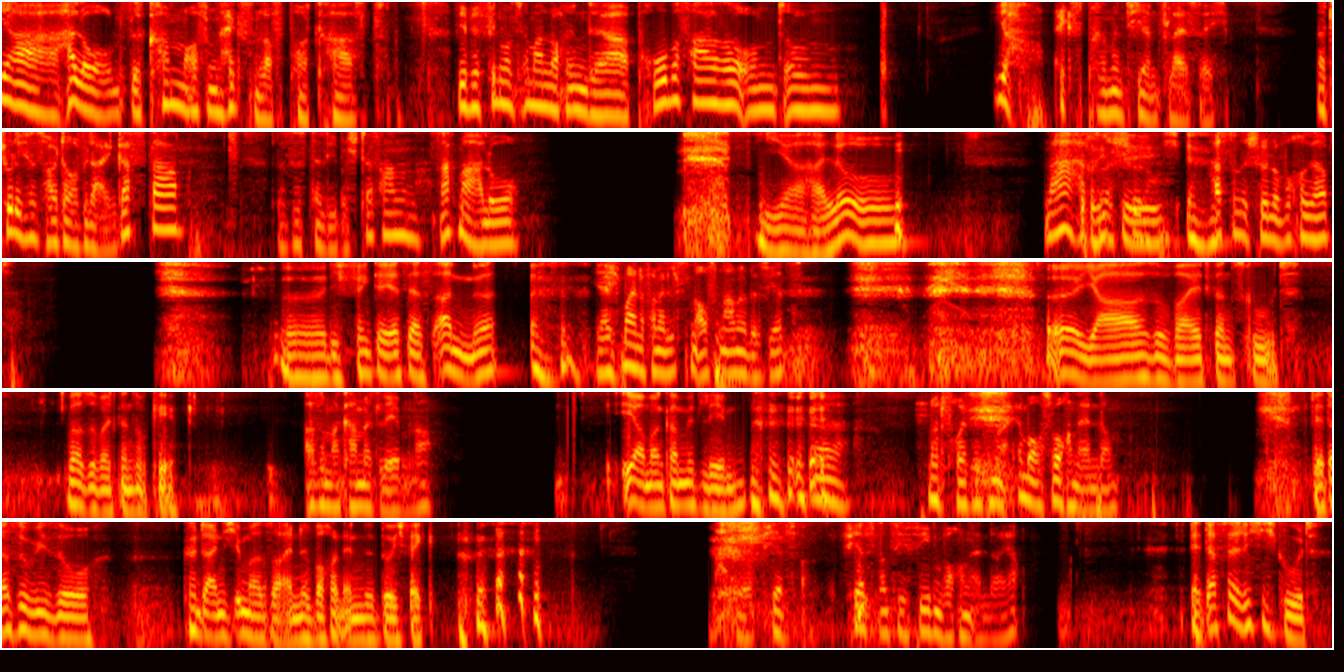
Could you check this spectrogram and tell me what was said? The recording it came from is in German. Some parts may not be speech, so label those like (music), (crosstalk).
Ja, hallo und willkommen auf dem Hexenlauf Podcast. Wir befinden uns immer noch in der Probephase und ähm, ja, experimentieren fleißig. Natürlich ist heute auch wieder ein Gast da. Das ist der liebe Stefan. Sag mal Hallo. Ja, hallo. (laughs) Na, hast, du eine, schöne, hast du eine schöne Woche gehabt? Äh, die fängt ja jetzt erst an, ne? (laughs) Ja, ich meine von der letzten Aufnahme bis jetzt. Äh, ja, soweit ganz gut. War soweit ganz okay. Also man kann mitleben, ne? Ja, man kann mitleben. ja, (laughs) man freut sich immer, immer aufs Wochenende. Ja, das sowieso. Könnte eigentlich immer sein, eine Wochenende durchweg. (laughs) Also 24, 24 7 Wochenende, ja. ja das wäre richtig gut.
